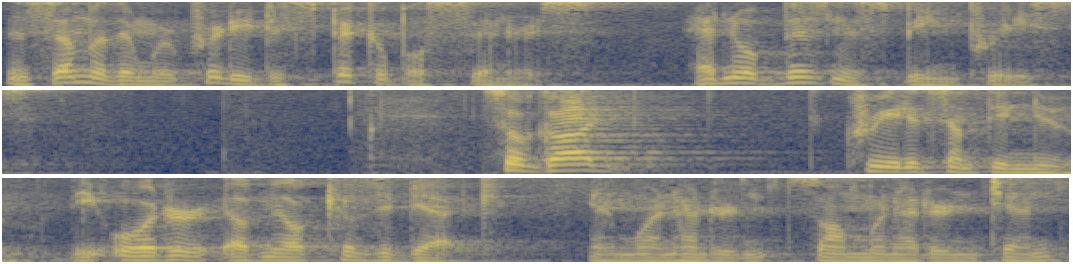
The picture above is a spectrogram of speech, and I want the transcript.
And some of them were pretty despicable sinners, had no business being priests. So God created something new, the order of Melchizedek in 100, Psalm 110.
